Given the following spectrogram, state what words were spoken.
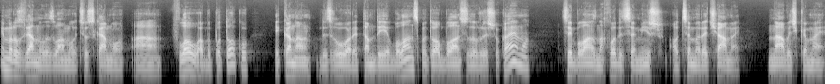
І ми розглянули з вами цю схему а, флоу або потоку, яка нам десь говорить, там, де є баланс, ми того балансу завжди шукаємо. Цей баланс знаходиться між оцими речами, навичками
